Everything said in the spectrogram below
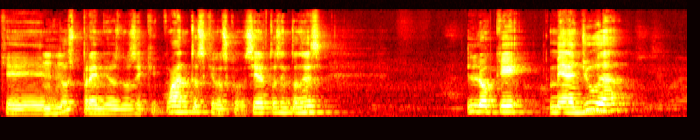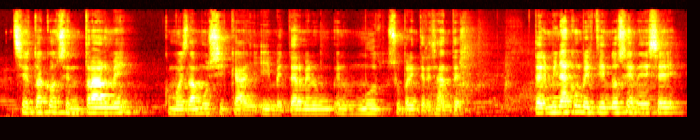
que uh -huh. los premios no sé qué cuántos, que los conciertos. Entonces, lo que me ayuda, ¿cierto?, a concentrarme, como es la música, y meterme en un, en un mood súper interesante, termina convirtiéndose en ese,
